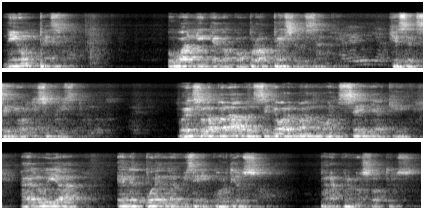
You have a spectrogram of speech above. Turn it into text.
ni un peso, hubo alguien que nos compró a precio de sangre, que es el Señor Jesucristo. Por eso la palabra del Señor, hermano, nos enseña que, aleluya, Él es bueno y misericordioso para con nosotros.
